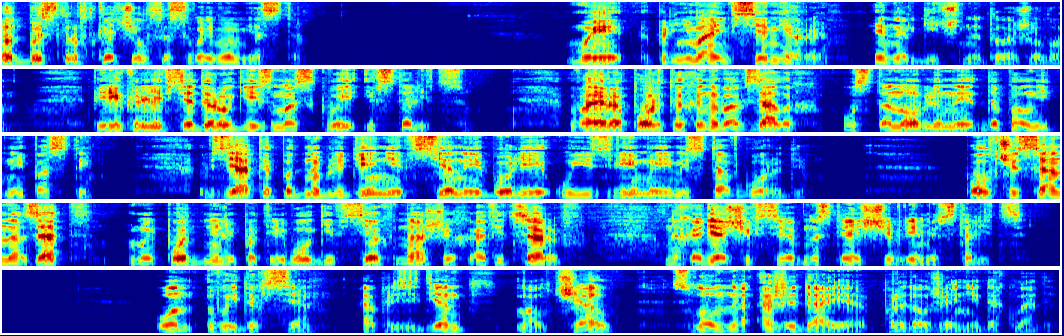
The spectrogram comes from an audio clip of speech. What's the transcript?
Тот быстро вскочил со своего места. «Мы принимаем все меры», — энергично доложил он. «Перекрыли все дороги из Москвы и в столицу. В аэропортах и на вокзалах установлены дополнительные посты. Взяты под наблюдение все наиболее уязвимые места в городе. Полчаса назад мы подняли по тревоге всех наших офицеров, находящихся в настоящее время в столице. Он выдохся, а президент молчал, словно ожидая продолжения доклада.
